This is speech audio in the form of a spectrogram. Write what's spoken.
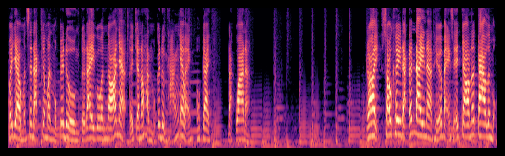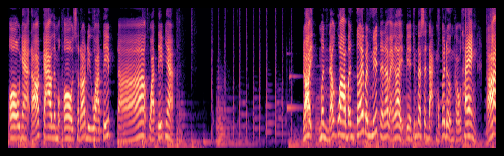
Bây giờ mình sẽ đặt cho mình một cái đường từ đây qua bên đó nha Để cho nó thành một cái đường thẳng nha bạn Ok đặt qua nè rồi, sau khi đặt đến đây nè, Thì các bạn sẽ cho nó cao lên một ô nha. Đó, cao lên một ô, sau đó đi qua tiếp. Đó, qua tiếp nha rồi, mình đã qua bên tới bên mid này đó bạn ơi. Bây giờ chúng ta sẽ đặt một cái đường cầu thang. Đó,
